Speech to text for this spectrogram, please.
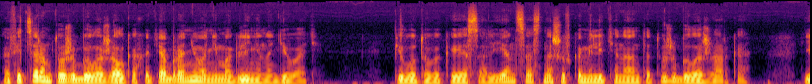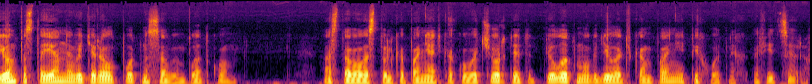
Офицерам тоже было жалко, хотя броню они могли не надевать. Пилоту ВКС Альянса с нашивками лейтенанта тоже было жарко, и он постоянно вытирал пот носовым платком. Оставалось только понять, какого черта этот пилот мог делать в компании пехотных офицеров.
